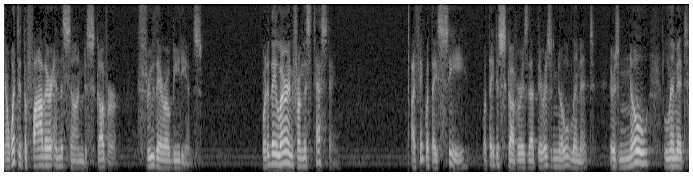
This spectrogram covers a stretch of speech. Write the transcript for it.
Now, what did the father and the son discover through their obedience? What did they learn from this testing? I think what they see, what they discover, is that there is no limit. There is no limit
